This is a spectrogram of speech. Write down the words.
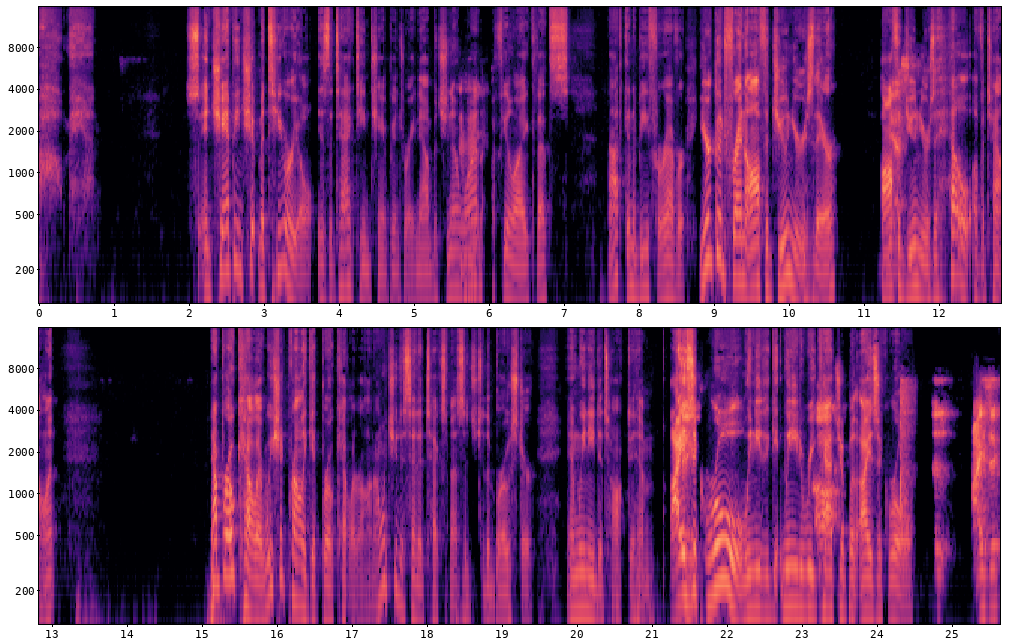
Oh man. So, and championship material is the tag team champions right now. But you know what? Mhm. I feel like that's not going to be forever. Your good friend Offa Jr. is there. Offa Yes. Jr. is a hell of a talent. Now, Bro Keller, we should probably get Bro Keller on. I want you to send a text message to the Broster, and we need to talk to him. Isaac Rule, we need to get. We need to re catch Oh. up with Isaac Rule. Isaac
